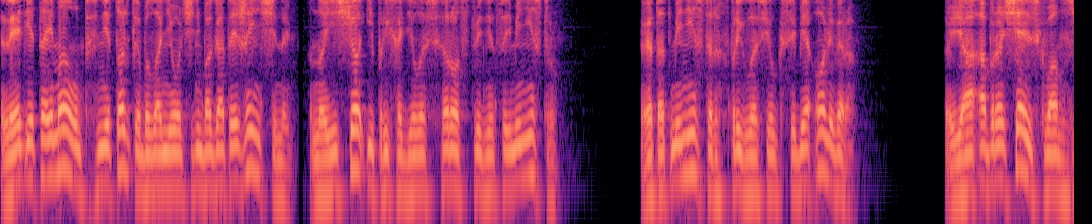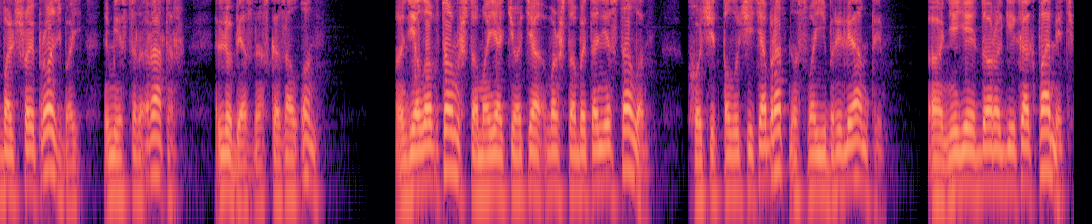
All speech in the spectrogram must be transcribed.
Леди Таймаунт не только была не очень богатой женщиной, но еще и приходилась родственницей министру. Этот министр пригласил к себе Оливера. «Я обращаюсь к вам с большой просьбой, мистер Раттер», — любезно сказал он. «Дело в том, что моя тетя во что бы то ни стало хочет получить обратно свои бриллианты. Они ей дороги как память,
